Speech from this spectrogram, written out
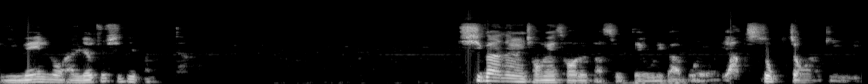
이메일로 알려주시기 바랍니다. 시간을 정해서를 봤을 때 우리가 뭐예요? 약속 정하기.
